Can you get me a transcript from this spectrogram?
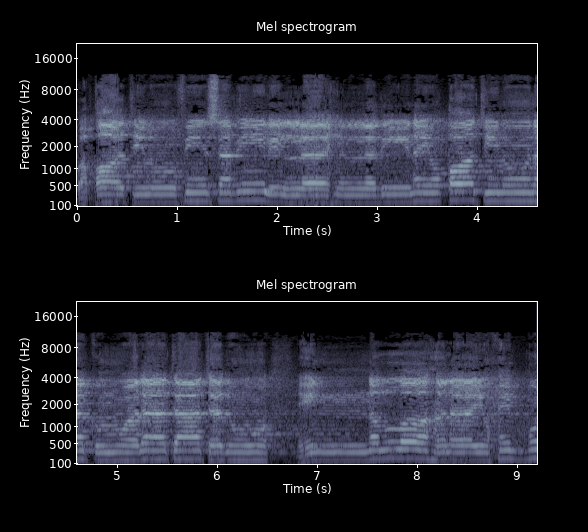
وقاتلوا في سبيل الله الذين يقاتلونكم ولا تعتدوا. إن الله لا يحب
